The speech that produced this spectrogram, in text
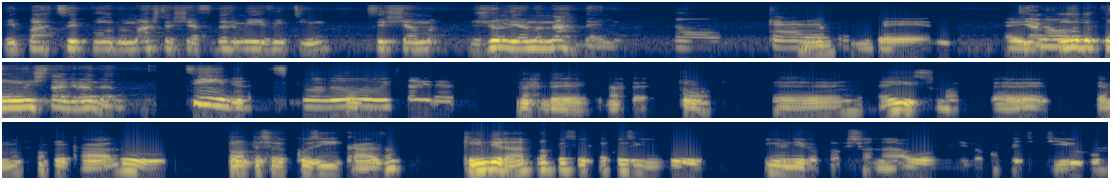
e participou do Masterchef 2021 se chama Juliana Nardelli. Não, cara. É de acordo com o Instagram dela. Sim, segundo o Instagram. Nardelli, Nardelli. Pronto. É, é isso, mano. É é muito complicado para uma pessoa que cozinha em casa. Quem dirá para uma pessoa que está cozinhando em um nível profissional ou em um nível competitivo,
